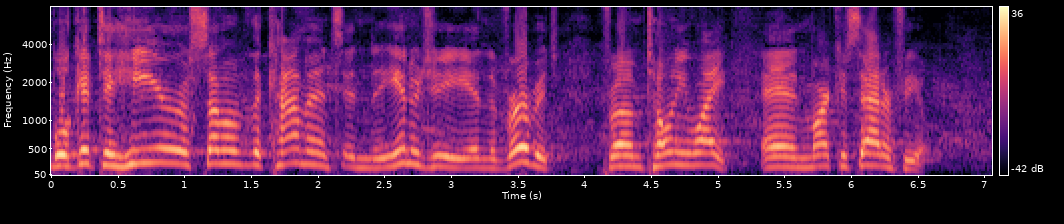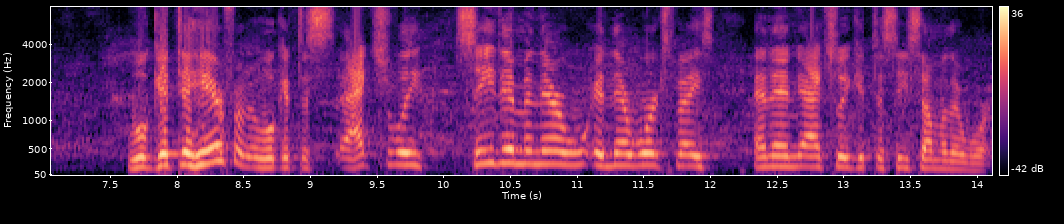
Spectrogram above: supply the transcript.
We'll get to hear some of the comments and the energy and the verbiage from Tony White and Marcus Satterfield. We'll get to hear from them. We'll get to actually see them in their in their workspace and then actually get to see some of their work.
